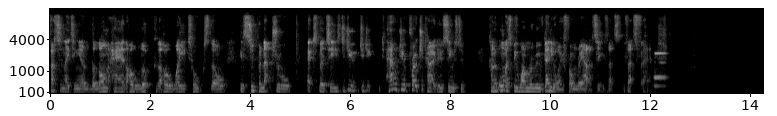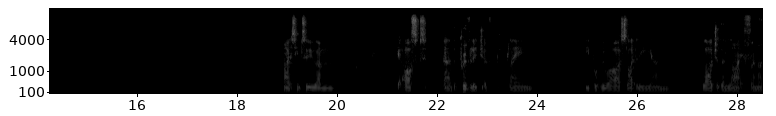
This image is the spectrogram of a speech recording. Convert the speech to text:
fascinating, you know, the long hair, the whole look, the whole way he talks, the whole his supernatural expertise. Did you did you how do you approach a character who seems to kind of almost be one removed anyway from reality, if that's if that's fair? I seem to um, get asked uh, the privilege of playing people who are slightly um, larger than life, and I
